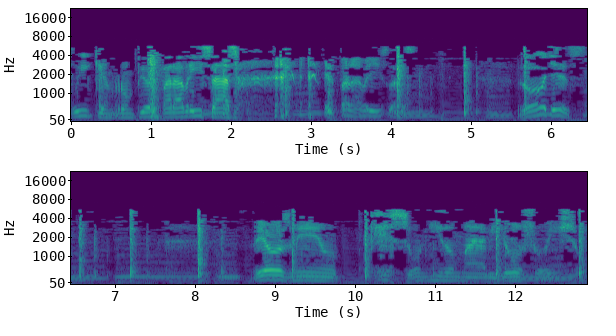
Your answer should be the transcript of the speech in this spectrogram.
fui quien rompió el parabrisas. el parabrisas. ¿Lo oyes? Dios mío, qué sonido maravilloso hizo.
